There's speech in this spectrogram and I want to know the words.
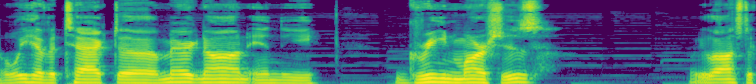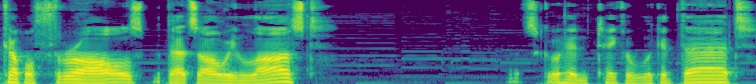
we have attacked uh, Marignon in the Green Marshes. We lost a couple thralls, but that's all we lost. Let's go ahead and take a look at that.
